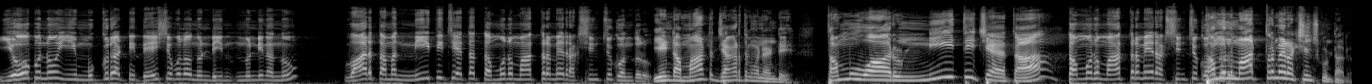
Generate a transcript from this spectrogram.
యోబును ఈ ముగ్గురు అట్టి దేశములో నుండి నుండినను వారు తమ నీతి చేత తమ్మును మాత్రమే రక్షించుకొందురు. ఏంటి ఆ మాట జాగ్రత్తగా వినండి. తమ్ము వారు నీతి చేత తమ్మును మాత్రమే తమను రక్షించుకొందురు మాత్రమే రక్షించుకుంటారు.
